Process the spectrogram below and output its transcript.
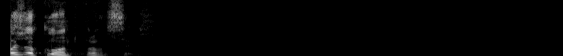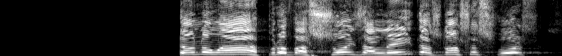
Depois eu conto para vocês. Então não há aprovações além das nossas forças.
